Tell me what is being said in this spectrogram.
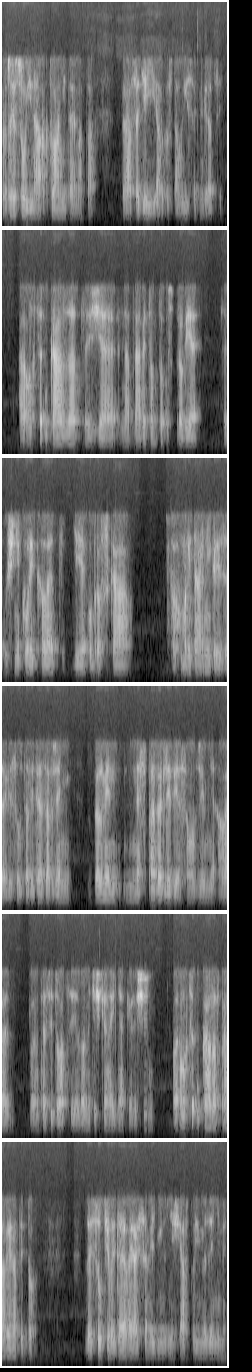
protože jsou jiná aktuální témata, která se dějí a stahují se k migraci. Ale on chce ukázat, že na právě tomto ostrově se už několik let děje obrovská jako humanitární krize, kdy jsou zde lidé zavření velmi nespravedlivě samozřejmě, ale v té situaci je velmi těžké najít nějaké řešení. Ale on chce ukázat právě na tyto. Zde jsou ti lidé a já jsem jedním z nich, já stojím mezi nimi.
